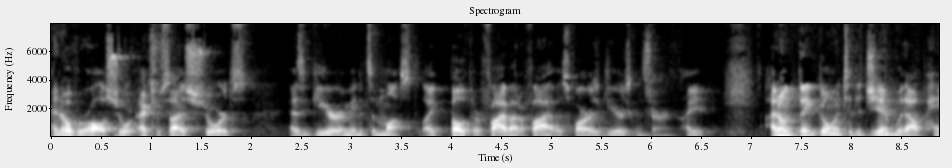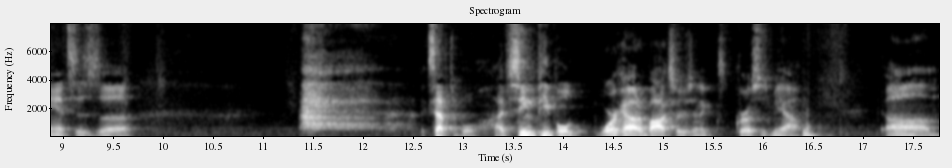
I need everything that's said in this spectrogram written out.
And overall, short exercise shorts as gear, I mean, it's a must. Like both are five out of five as far as gear is concerned. I, I don't think going to the gym without pants is uh, acceptable. I've seen people work out in boxers and it grosses me out. Um,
